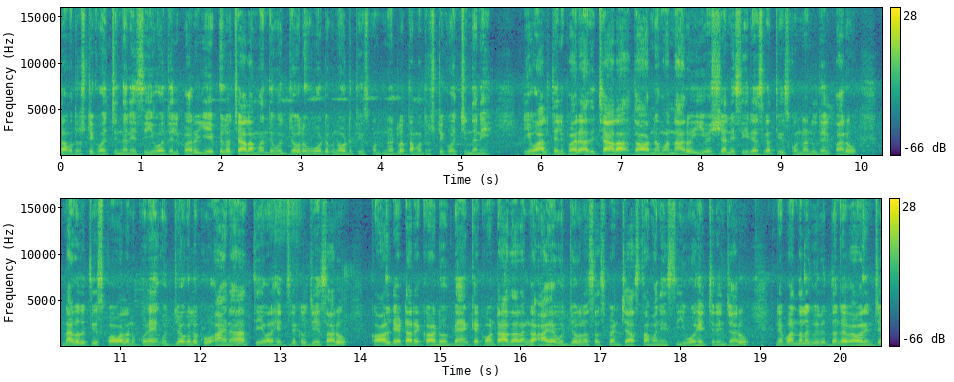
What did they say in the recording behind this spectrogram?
తమ దృష్టికి వచ్చిందని సీఈఓ తెలిపారు. ఏపీలో చాలామంది ఉద్యోగులు ఓటుకు నోటు తీసుకుంటున్నట్లు తమ దృష్టికి వచ్చిందని ఇవాళ తెలిపారు. అది చాలా దారుణం అన్నారు. ఈ విషయాన్ని సీరియస్గా తీసుకుంటున్నట్లు తెలిపారు. నగదు తీసుకోవాలనుకునే ఉద్యోగులకు ఆయన తీవ్ర హెచ్చరికలు చేశారు. Call data record bank account ఆధారంగా ఆయా ఉద్యోగులను సస్పెండ్ చేస్తామని సీఈఓ హెచ్చరించారు. నిబంధనలకు విరుద్ధంగా వ్యవహరించే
